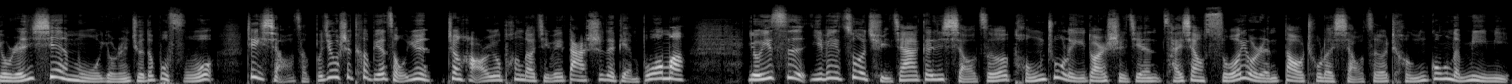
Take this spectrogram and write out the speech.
有人羡慕，有人觉得不服。这小子不就是特别走运，正好又碰到几位大师的点拨吗？有一次，一位作曲家跟小泽同住了一段时间，才向所有人道出了小泽成功的秘密。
